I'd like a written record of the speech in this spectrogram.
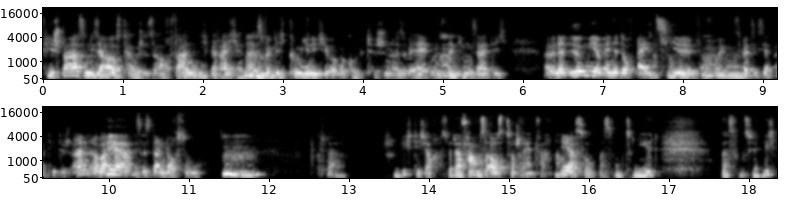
viel Spaß und dieser mhm. Austausch ist auch wahnsinnig bereichernd. Da ist mhm. wirklich Community over Competition. Also wir helfen uns da mhm. gegenseitig. Weil wir dann irgendwie am Ende doch ein Ziel verfolgen. Das hört sich sehr pathetisch an, aber ja. es ist dann doch so. so. Klar. Schon wichtig, auch so der Erfahrungsaustausch einfach, ne? Ja. Was so, was funktioniert, was funktioniert nicht.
